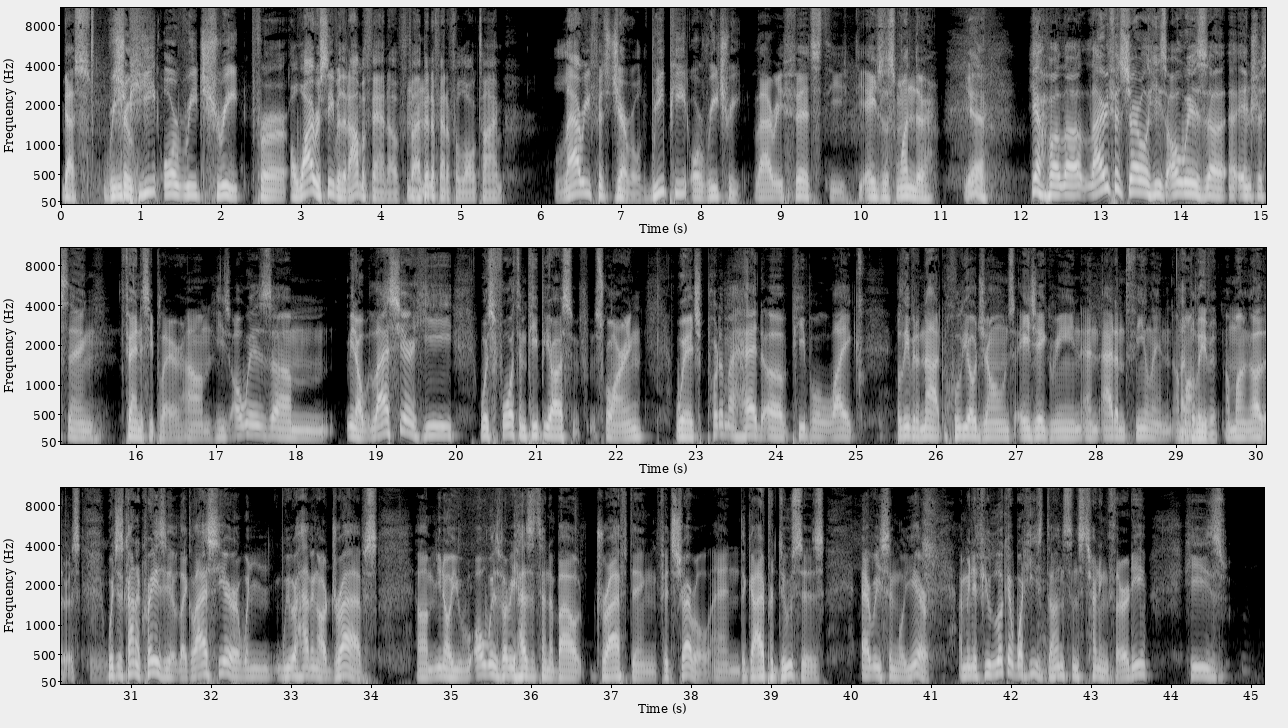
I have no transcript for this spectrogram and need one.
Yes. Shoot. repeat or retreat for a wide receiver that I'm a fan of. Mm-hmm. I've been a fan of for a long time. Larry Fitzgerald, repeat or retreat? Larry Fitz, the, the ageless wonder. Yeah. Yeah, well, uh, Larry Fitzgerald, he's always uh, interesting fantasy player. Um, he's always, um, you know, last year he was fourth in PPR s- scoring, which put him ahead of people like, believe it or not, Julio Jones, AJ Green, and Adam Thielen, among, believe it. among others, which is kind of crazy. Like last year when we were having our drafts, Um, you know, you were always very hesitant about drafting Fitzgerald, and the guy produces every single year. I mean, if you look at what he's done since turning 30, he's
